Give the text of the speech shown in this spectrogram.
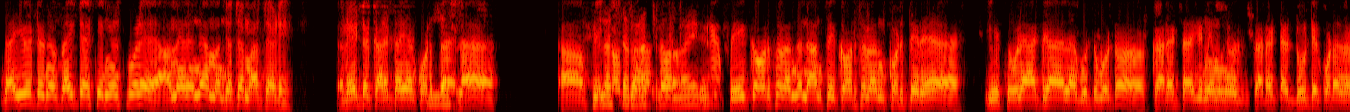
ದಯವಿಟ್ಟು ನೀವು ಬೈಕ್ ಟ್ಯಾಕ್ಸಿ ನಿಲ್ಸ್ಬಿಡಿ. ಆಮೇಲೆ ನಮ್ಮ ಜೊತೆ ಮಾತಾಡಿ. ರೇಟ್ ಕರೆಕ್ಟಾಗಿ ಕೊಡ್ತಾ ಇಲ್ಲ. ಇಲ್ಲ ಅವರ್ಸ್ ಅಂದ್ರೆ ನಾನ್ ಫೇಕ್ ಅವರ್ಸ್ ಅಂತ ಕೊಡ್ತೀರಿ? ಈ ಸುಳ್ಳೆ ಆಟ ಎಲ್ಲ ಬಿಟ್ಬಿಟ್ಟು ಕರೆಕ್ಟಾಗಿ ನಿಮ್ಗೆ ಕರೆಕ್ಟಾಗಿ ಡ್ಯೂಟಿ ಕೊಡೋದ್ರ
